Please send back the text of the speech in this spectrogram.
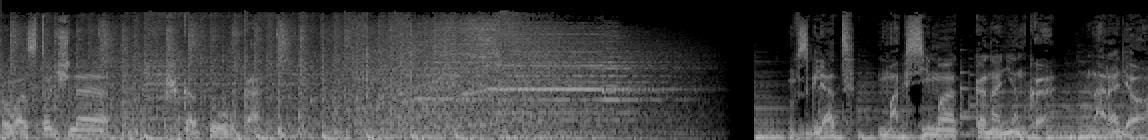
Восточная шкатулка. Взгляд Максима Каноненко на радио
